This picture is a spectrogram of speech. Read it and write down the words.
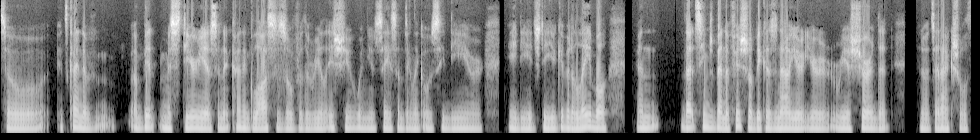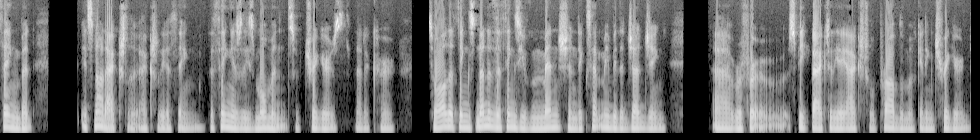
So it's kind of a bit mysterious and it kind of glosses over the real issue when you say something like OCD or ADHD. You give it a label, and that seems beneficial because now you're you're reassured that you know it's an actual thing, but it's not actually actually a thing. The thing is these moments of triggers that occur. So all the things, none of the things you've mentioned, except maybe the judging, uh, refer speak back to the actual problem of getting triggered.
